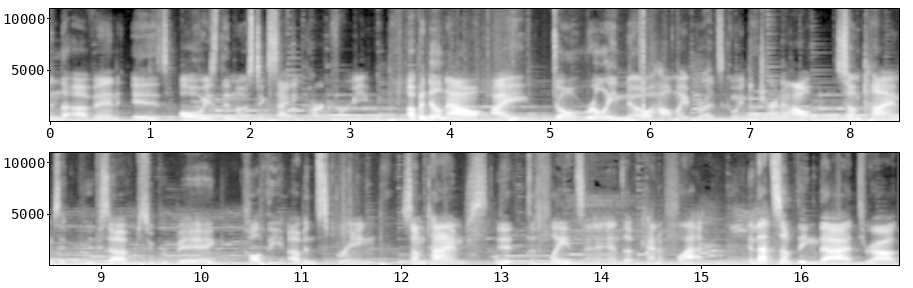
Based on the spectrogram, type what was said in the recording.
In the oven is always the most exciting part for me. Up until now, I don't really know how my bread's going to turn out. Sometimes it poofs up super big, called the oven spring. Sometimes it deflates and it ends up kind of flat. And that's something that throughout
